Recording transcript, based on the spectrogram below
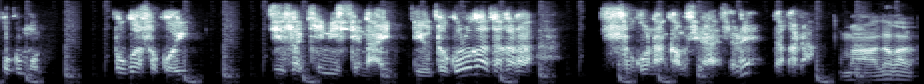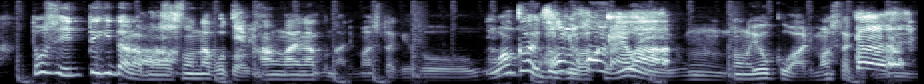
僕も、僕はそこい実際気にしてないっていうところが、だからそこなんかもしれないですよね。だから。まあだから、年いってきたらもうそんなことを考えなくなりましたけど、若い時はすごい、うん、その欲はありましたけどね。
